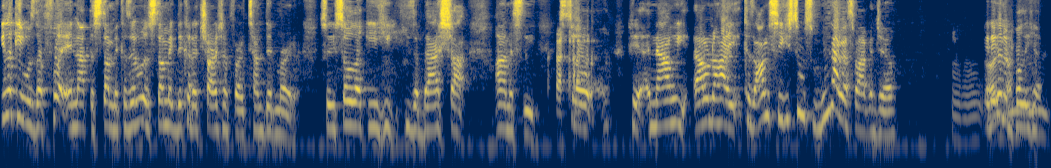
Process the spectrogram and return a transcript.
He lucky it was the foot and not the stomach because if it was the stomach, they could have charged him for attempted murder. So he's so lucky he, he's a bad shot, honestly. So yeah, now he, I don't know how, because honestly, he's too, he's not to survive in jail. Mm-hmm. They're going to bully him.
